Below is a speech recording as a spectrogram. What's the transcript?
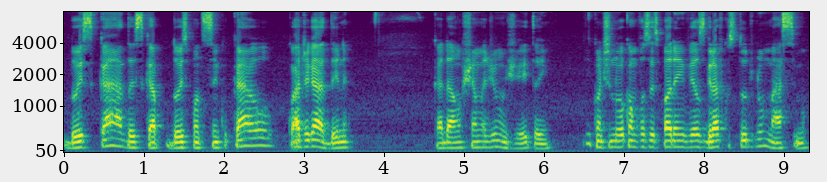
2K, 2K 2.5K ou Quad HD, né? Cada um chama de um jeito aí. E continua como vocês podem ver os gráficos tudo no máximo.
